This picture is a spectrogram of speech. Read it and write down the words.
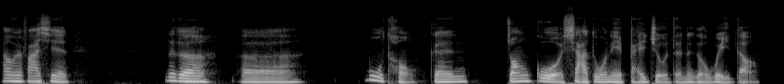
他会发现那个呃木桶跟装过夏多内白酒的那个味道，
